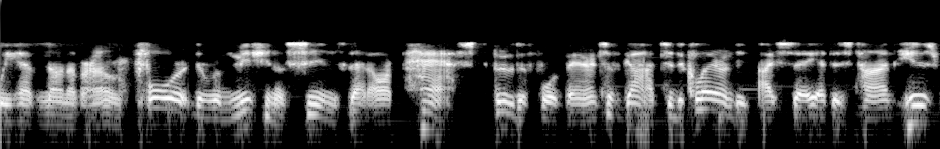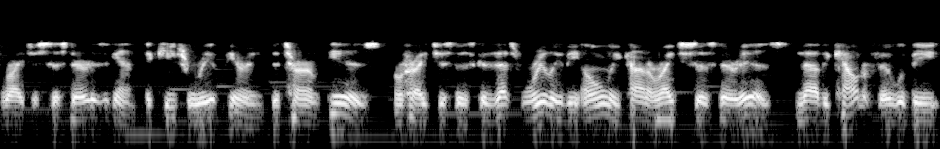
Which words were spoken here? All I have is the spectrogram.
we have none of our own, for the remission of sins that are past through the forbearance of God, to declare unto, I say at this time, his righteousness. There it is again. It keeps reappearing, the term his righteousness, because that's really the only kind of righteousness there is. Now, the counterfeit would be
